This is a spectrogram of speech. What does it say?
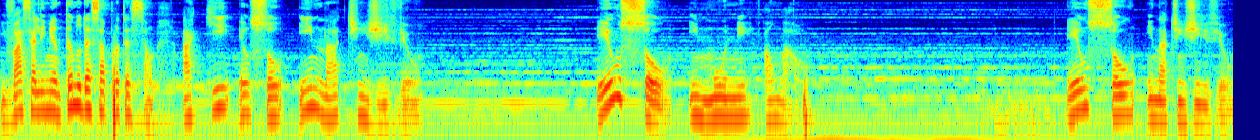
e vá se alimentando dessa proteção. Aqui eu sou inatingível. Eu sou imune ao mal. Eu sou inatingível.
